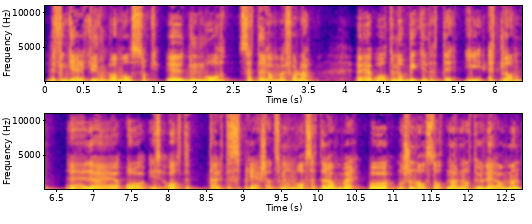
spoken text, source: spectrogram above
det fungerer ikke i global målestokk. Eh, du må sette rammer for det, eh, og at du må bygge dette i ett land. Eh, og at det deretter sprer seg. Så man må sette rammer, og nasjonalstaten er den naturlige rammen.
